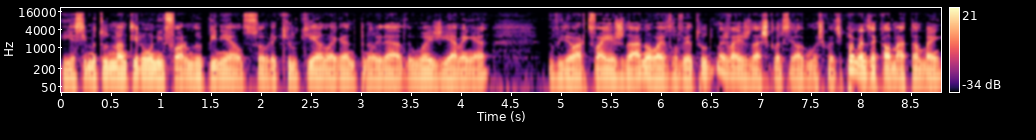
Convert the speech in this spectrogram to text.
e, acima de tudo, manter um uniforme de opinião sobre aquilo que é ou não é grande penalidade hoje e amanhã o videoarte vai ajudar, não vai resolver tudo, mas vai ajudar a esclarecer algumas coisas. Pelo menos acalmar também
